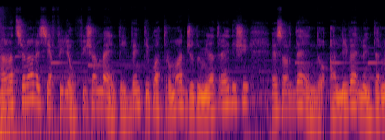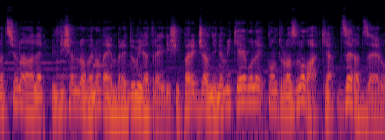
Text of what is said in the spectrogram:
La nazionale si affiliò ufficialmente il 20 24 maggio 2013 esordendo a livello internazionale il 19 novembre 2013 pareggiando in amichevole contro la Slovacchia 0-0.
